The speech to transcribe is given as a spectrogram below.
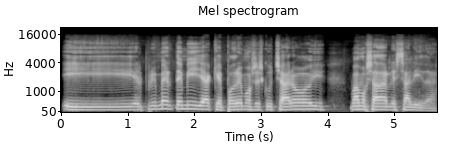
Y el primer temilla que podremos escuchar hoy, vamos a darle salida.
